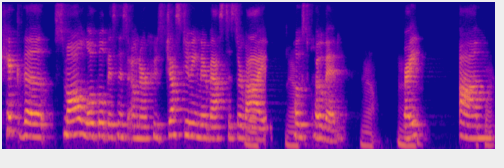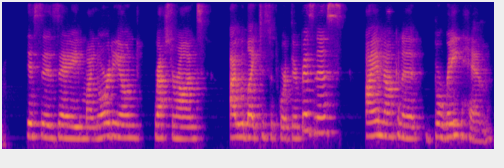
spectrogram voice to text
kick the small local business owner who's just doing their best to survive yeah. Yeah. post COVID. Yeah. Right. Um, this is a minority owned restaurant. I would like to support their business. I am not going to berate him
